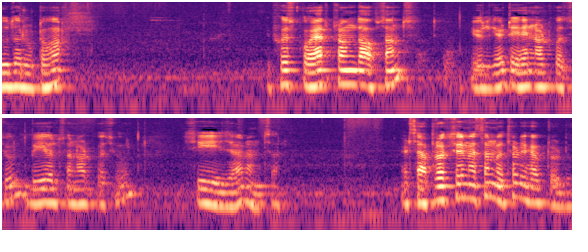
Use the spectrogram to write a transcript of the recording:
do the root over if you square from the options you will get a not possible b also not possible c is our answer it's approximation method you have to do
